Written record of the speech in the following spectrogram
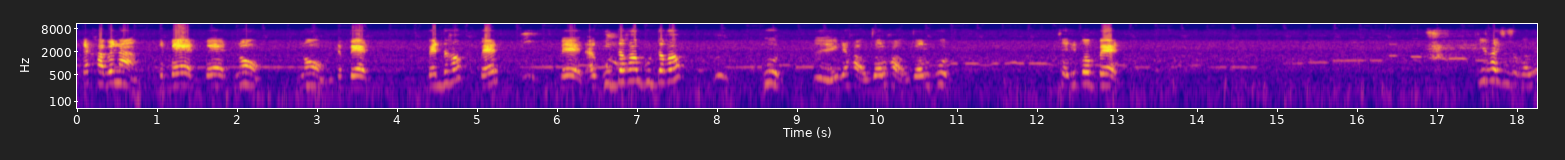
এটা খাবে না, এটা ব্যাড ব্যাড নো নো এটা ব্যাড ব্যাড দেখাও ব্যাড ব্যাড আর গুড দেখাও গুড দেখাও। গুড। হ্যাঁ এইটা খাও, জল খাও, জল গুড। চেরি পপ ব্যাড কি খাইছো সকালে?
